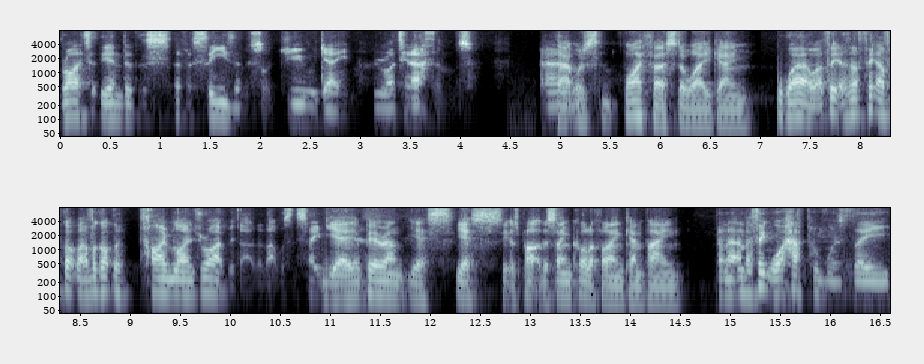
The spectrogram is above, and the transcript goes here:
right at the end of the of a season, a sort of June game, right in Athens. that was my first away game. wow. I think I think I've got I've got the timelines right with that. That that was the same. Yeah, it'd be around. Yes, yes, it was part of the same qualifying campaign. And, I- and I think what happened was they,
